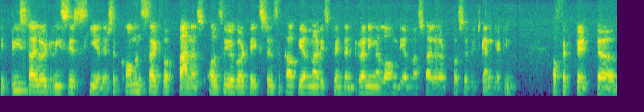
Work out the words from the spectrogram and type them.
the pre-styloid recess here. There's a common site for pannus. Also, you've got the extensor carpi ulnaris tendon running along the ulnar styloid process, which can get in, affected uh,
